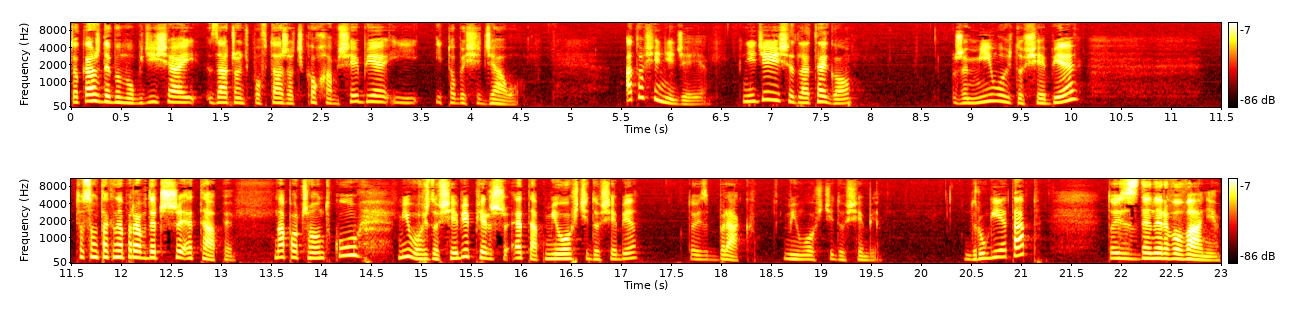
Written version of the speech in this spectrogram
to każdy by mógł dzisiaj zacząć powtarzać kocham siebie i, i to by się działo. A to się nie dzieje. Nie dzieje się dlatego, że miłość do siebie to są tak naprawdę trzy etapy. Na początku miłość do siebie, pierwszy etap miłości do siebie to jest brak miłości do siebie. Drugi etap to jest zdenerwowanie,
